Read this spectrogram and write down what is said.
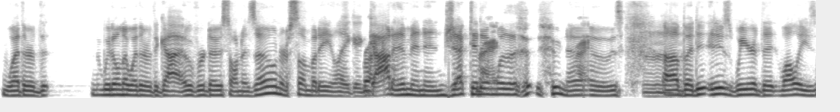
whether the we don't know whether the guy overdosed on his own or somebody like Right. got him and injected him with a, who Right. knows. Mm. Uh, but it, it is weird that while he's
